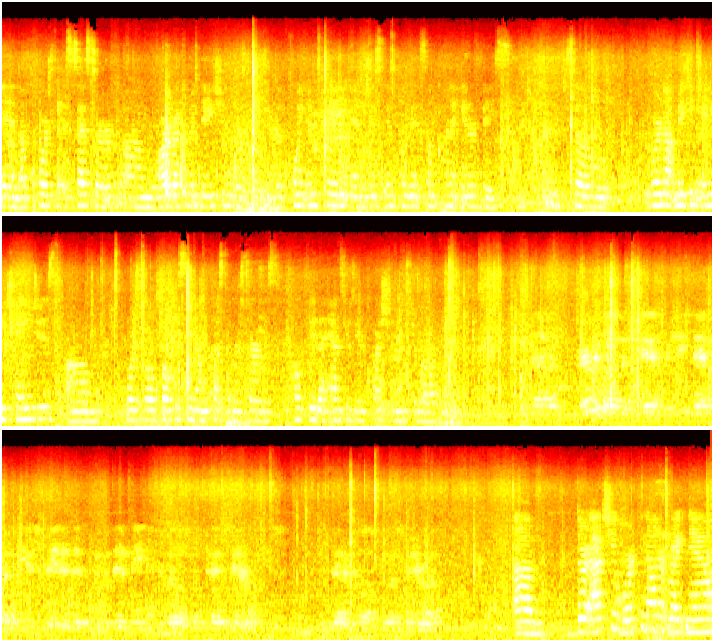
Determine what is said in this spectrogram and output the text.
and of course the assessor, um, our recommendation was to keep the point and pay and just implement some kind of interface. So, we're not making any changes, um, we're still focusing on customer service. Hopefully that answers your question, Mr. Weller. Uh, Fairly well, Ms. Gadd, appreciate that, but you stated that we would then need to develop some type of interface. Is that a cost to us later on? Um, they're actually working on it right now,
